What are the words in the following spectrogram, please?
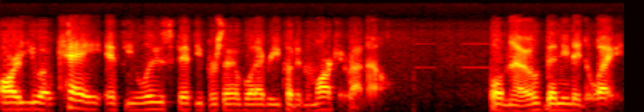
Are you okay if you lose 50% of whatever you put in the market right now? Well, no, then you need to wait.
